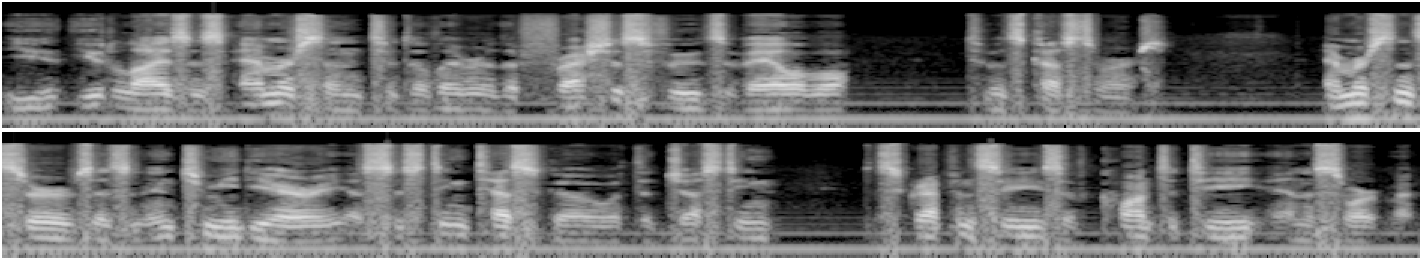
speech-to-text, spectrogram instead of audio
utilizes Emerson to deliver the freshest foods available to its customers. Emerson serves as an intermediary assisting Tesco with adjusting discrepancies of quantity and assortment.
